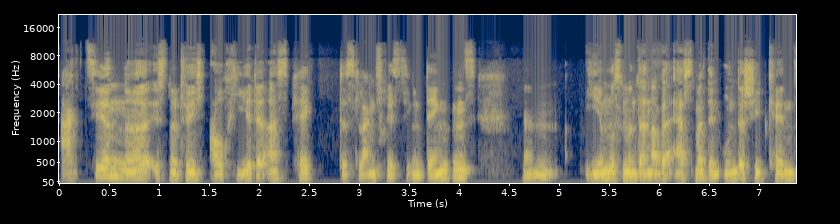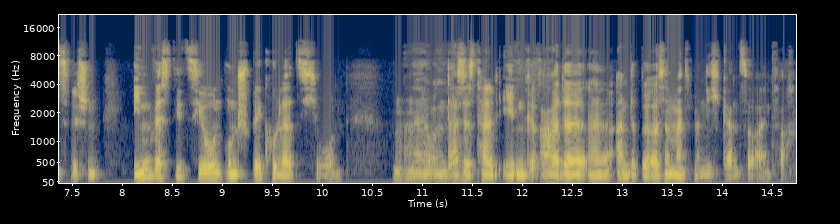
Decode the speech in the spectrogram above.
Aktien ne, ist natürlich auch hier der Aspekt des langfristigen Denkens. Ähm, hier muss man dann aber erstmal den Unterschied kennen zwischen Investition und Spekulation. Mhm. Äh, und das ist halt eben gerade äh, an der Börse manchmal nicht ganz so einfach.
